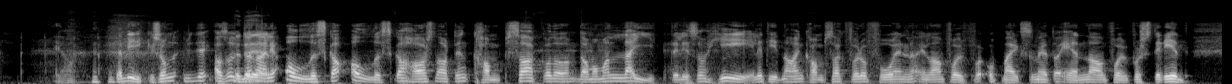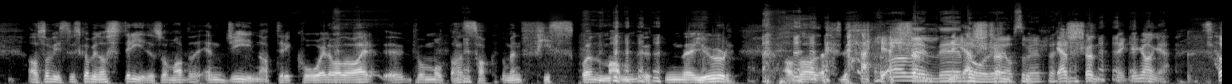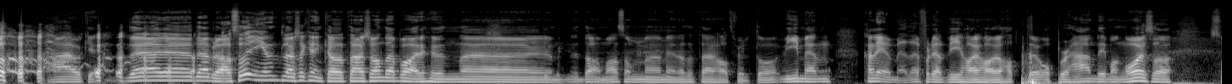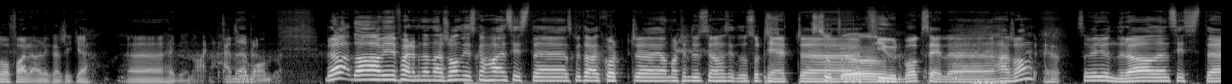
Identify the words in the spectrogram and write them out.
Ja, Det virker som det, altså, det- ærlig, alle, skal, alle skal ha snart en kampsak, og da, da må man leite liksom hele tiden ha en kampsak for å få en, en eller annen form for oppmerksomhet og en eller annen form for strid. Altså Hvis vi skal begynne å strides om at en Gina-trikot eller hva det var, eh, på en måte har sagt noe om en fisk og en mann uten hjul altså, det er, jeg, skjønte, jeg, skjønte, jeg skjønte ikke engang, jeg. Så, Nei, ok. Det er, eh, det er bra. Så ingen lar seg krenke av dette her. sånn Det er bare hun eh, dama som eh, mener at dette er hatfullt. Og vi menn kan leve med det, Fordi at vi har, har jo hatt upper hand i mange år. Så så farlig er det kanskje ikke. Uh, heller. nei, men det er bra. Bra, da er vi ferdig med den der sånn. Vi skal ha en siste Skal vi ta et kort Uh, Jan Martin, du har sittet og sortert uh, fuelbox hele her sånn. Så vi runder av den siste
